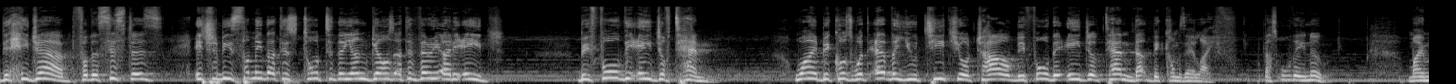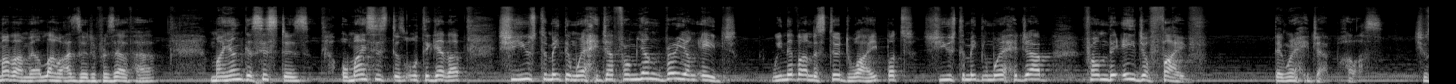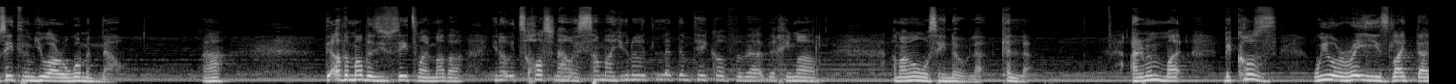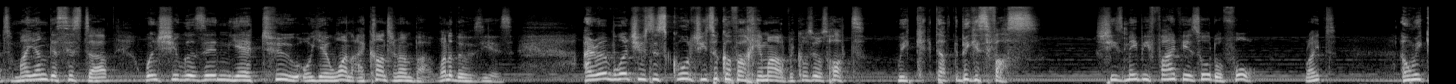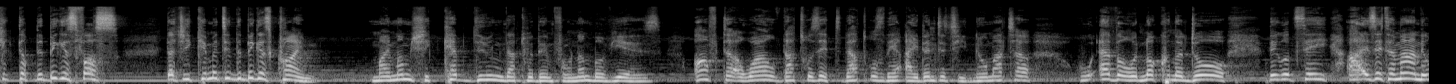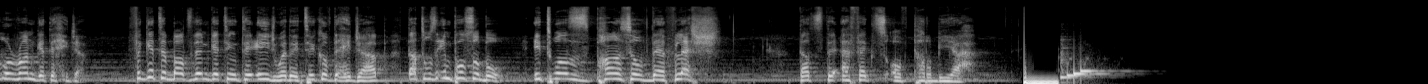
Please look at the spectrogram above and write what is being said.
the hijab for the sisters, it should be something that is taught to the young girls at a very early age, before the age of 10. Why? Because whatever you teach your child before the age of 10, that becomes their life. That's all they know. My mother, may Allah Azza preserve her, my younger sisters, or my sisters altogether, she used to make them wear hijab from young, very young age. We never understood why, but she used to make them wear hijab from the age of five. They wear hijab, halas. She would say to them, You are a woman now. Huh? The other mothers used to say to my mother, You know, it's hot now, it's summer, you know, let them take off the, the khimar. And my mom would say, No, la, kalla. I remember my, because we were raised like that. My younger sister, when she was in year two or year one, I can't remember, one of those years. I remember when she was in school, she took off her khimar because it was hot. We kicked up the biggest fuss. She's maybe five years old or four, right? And we kicked up the biggest fuss that she committed the biggest crime. My mom, she kept doing that with them for a number of years. After a while, that was it. That was their identity. No matter whoever would knock on the door, they would say, Ah, is it a man? They all run, get the hijab. Forget about them getting to age where they take off the hijab. That was impossible. It was part of their flesh. That's the effects of tarbiyah.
